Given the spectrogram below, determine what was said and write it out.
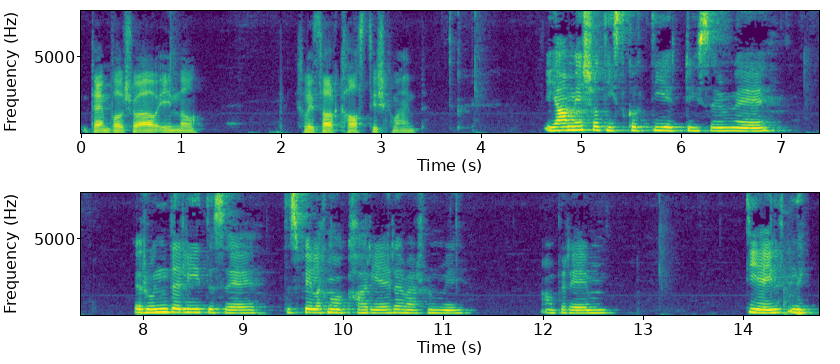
in dem Fall schon auch eher ein bisschen sarkastisch gemeint? Ja, wir haben schon diskutiert in unserem äh, Rundeli, dass äh, das vielleicht noch eine Karriere wäre für mich. Aber ähm, die eilt nicht.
